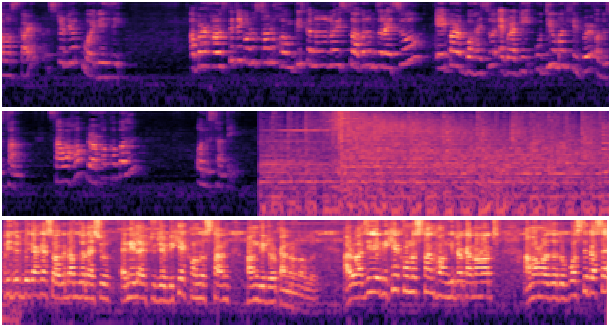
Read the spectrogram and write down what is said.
নমস্কাৰ ষ্টুডিঅ'ত মই ডেইজি। আমাৰ সাংস্কৃতিক অনুষ্ঠান সংগীত কাননলৈ স্বাগতম জনাইছোঁ। এইবাৰ আগবঢ়াইছোঁ এগৰাকী উদীয়মান শিল্পীৰ অনুষ্ঠান। চাওঁ আহক দৰ্শকসকল অনুষ্ঠানটি। বিদ্যুৎ বিকাশে স্বাগতম জনাইছো এনি লাইভ টুডিঅ'ৰ বিশেষ অনুষ্ঠান সংগীতৰ কাননলৈ। আৰু আজি এই বিশেষ অনুষ্ঠান সংগীতৰ কাননত আমাৰ মাজত উপস্থিত আছে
